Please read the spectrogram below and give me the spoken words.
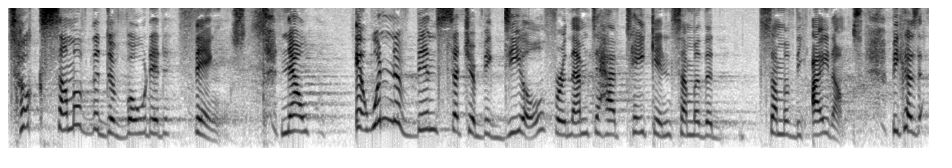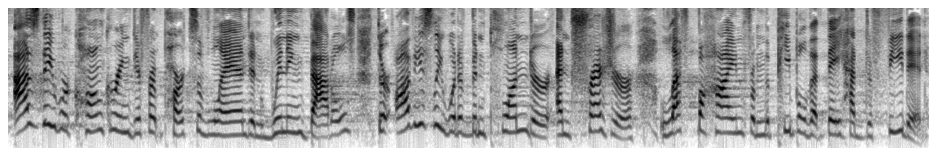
took some of the devoted things. Now, it wouldn't have been such a big deal for them to have taken some of the some of the items. Because as they were conquering different parts of land and winning battles, there obviously would have been plunder and treasure left behind from the people that they had defeated.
